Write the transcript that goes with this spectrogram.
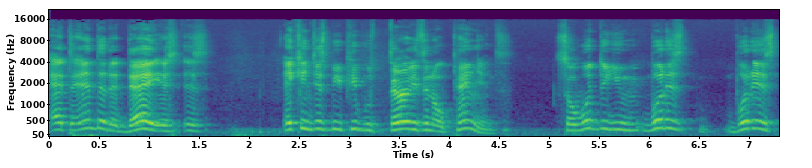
at the end of the day, it's, it's it can just be people's theories and opinions. So what do you what is what is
